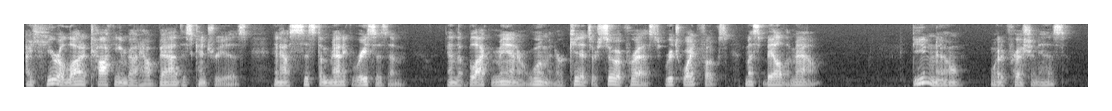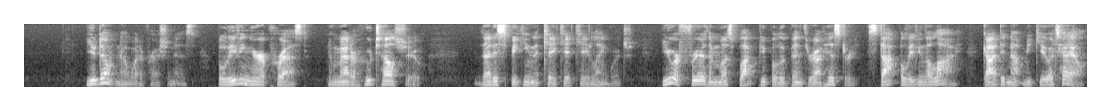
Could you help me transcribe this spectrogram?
I hear a lot of talking about how bad this country is and how systematic racism and the black man or woman or kids are so oppressed, rich white folks must bail them out. Do you know what oppression is? You don't know what oppression is. Believing you're oppressed, no matter who tells you, that is speaking the KKK language. You are freer than most black people have been throughout history. Stop believing the lie. God did not make you a tail.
